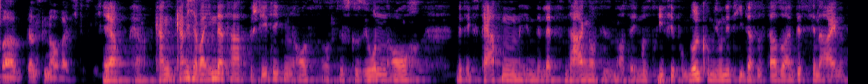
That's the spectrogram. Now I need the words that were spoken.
Aber ganz genau weiß ich das nicht. Ja, ja. Kann, kann ich aber in der Tat bestätigen aus, aus Diskussionen auch mit Experten in den letzten Tagen aus diesem, aus der Industrie 4.0 Community, dass es da so ein bisschen ein,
